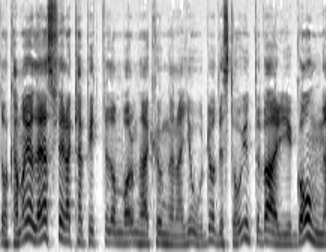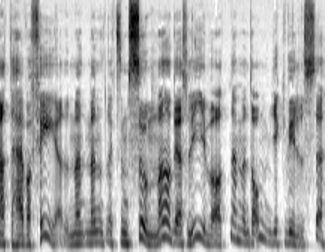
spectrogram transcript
då kan man ju läsa flera kapitel om vad de här kungarna gjorde och det står ju inte varje gång att det här var fel, men, men liksom summan av deras liv var att nej, men de gick vilse.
